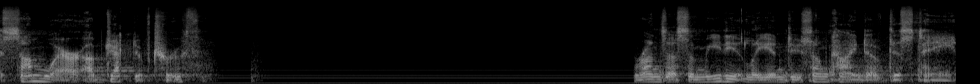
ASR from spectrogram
somewhere objective truth runs us immediately into some kind of disdain.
